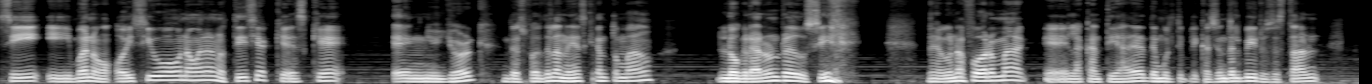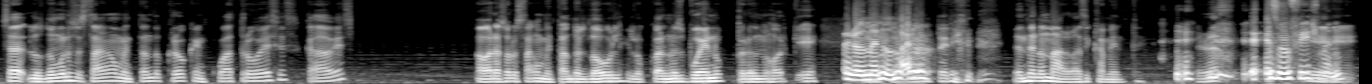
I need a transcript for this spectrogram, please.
Sí, y bueno, hoy sí hubo una buena noticia que es que en New York, después de las medidas que han tomado, lograron reducir de alguna forma eh, la cantidad de, multiplicación del virus. Están, o sea, los números están aumentando creo que en cuatro veces cada vez. Ahora solo están aumentando el doble, lo cual no es bueno, pero es mejor que... Pero es menos malo. Es menos malo, básicamente. es un fishman. Eh,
